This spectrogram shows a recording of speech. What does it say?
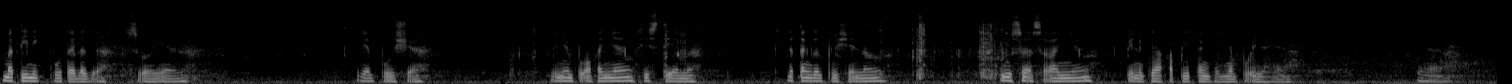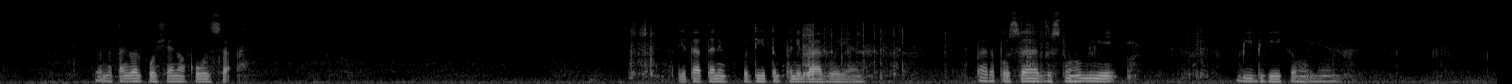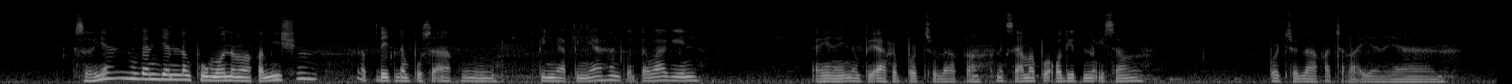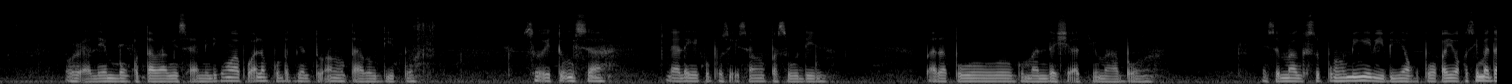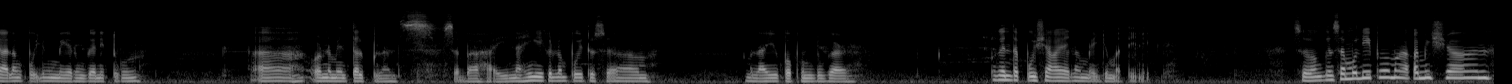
matinik po talaga. So, ayan. Ayan po siya. Ganyan po ang kanyang sistema. Natanggal po siya ng kusa sa kanyang pinagkakapitan. Ganyan po yan. Ayan. Ayan. So, natanggal po siya ng kusa. At itatanim ko po dito panibago yan para po sa gustong humingi bibigay ko yan. So yan. Ganyan lang po muna mga commission update lang po sa aking pinya-pinyahan kung tawagin. Ayun ayun lang po yung aking portsulaka nagsama po ako dito ng isang portsulaka tsaka ayan ayan. Or alembong kung tawagin sa amin. Hindi ko nga po alam kung ba't ganito ang tawag dito. So itong isa lalagay ko po sa isang pasudin para po gumanda siya at yumabong. Eh, sa mga gusto pong humingi bibigyan ko po kayo kasi madalang po yung merong ganitong uh, ornamental plants sa bahay. Nahingi ko lang po ito sa malayo pa pong lugar. Maganda po siya kaya lang medyo matinik. So hanggang sa muli po mga kamisyon.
